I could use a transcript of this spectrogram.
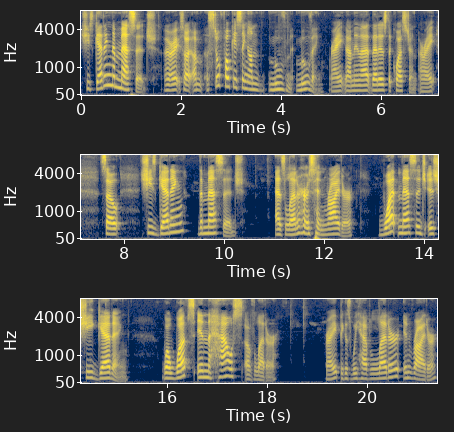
she's getting the message all right? So i'm still focusing on movement moving right? I mean that that is the question all right? So she's getting the message as letters in rider. What message is she getting? Well what's in the house of letter right? Because we have letter in rider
